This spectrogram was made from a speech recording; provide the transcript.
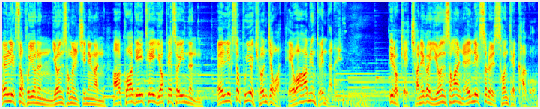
엘릭서 부여는 연성을 진행한 아쿠아 게이트의 옆에 서 있는 엘릭서 부여 현자와 대화하면 된다네. 이렇게 자네가 연성한 엘릭서를 선택하고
